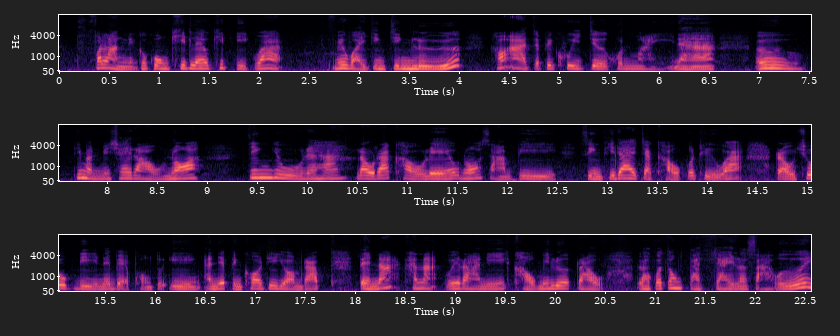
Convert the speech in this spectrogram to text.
ๆ ฝรั่งเนี่ยก็คงคิดแล้วคิดอีกว่าไม่ไหวจริง ๆ หรือเขาอาจจะไปคุยเจอคนใหม่นะคะเออ ที่มันไม่ใช่เราเนาะ จริงอยู่นะคะเรารักเขาแล้วเนาะสามปี สิ่งที่ได้จากเขาก็ถือว่าเราโชคดีในแบบของตัวเอง อันนี้เป็นข้อที่ยอมรับ แต่ณขณะเวลานี้เขาไม่เลือกเรา เราก็ต้องตัดใจละสาวเอ้ย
